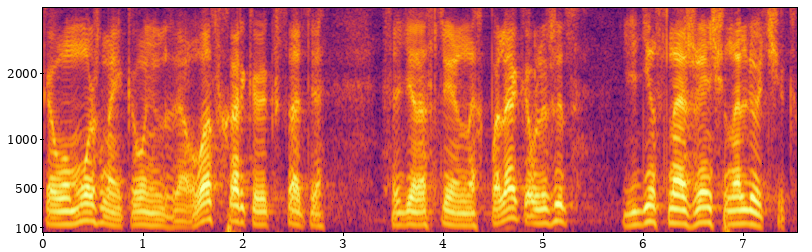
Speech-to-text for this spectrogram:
кого можно и кого нельзя. У вас в Харькове, кстати, среди расстрелянных поляков лежит единственная женщина-летчик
